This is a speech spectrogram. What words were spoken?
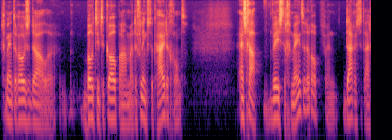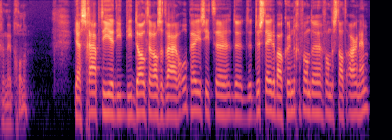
gemeente Roosendaal bood die te koop aan met een flink stuk heidegrond. En Schaap wees de gemeente erop en daar is het eigenlijk mee begonnen. Ja, Schaap die, die, die dook daar als het ware op. Hè. Je ziet uh, de, de, de stedenbouwkundige van de, van de stad Arnhem.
